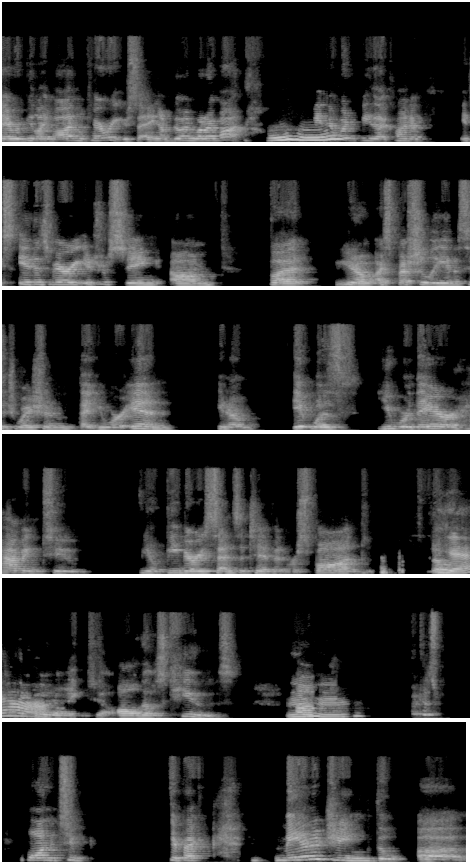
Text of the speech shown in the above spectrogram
they would be like, "Well, I don't care what you're saying. I'm doing what I want." Mm-hmm. And there wouldn't be that kind of. It's it is very interesting, um, but you know, especially in a situation that you were in, you know, it was you were there having to, you know, be very sensitive and respond. So yeah, to all those cues. Um, mm-hmm. Um, I wanted to get back managing the uh,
